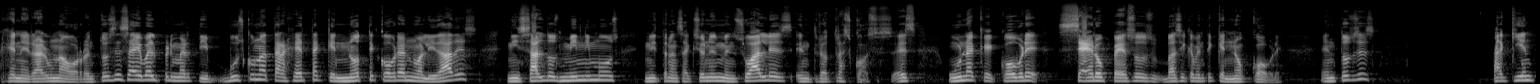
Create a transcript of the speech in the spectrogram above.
generar un ahorro. Entonces ahí va el primer tip. Busca una tarjeta que no te cobre anualidades, ni saldos mínimos, ni transacciones mensuales, entre otras cosas. Es una que cobre cero pesos, básicamente que no cobre. Entonces, aquí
